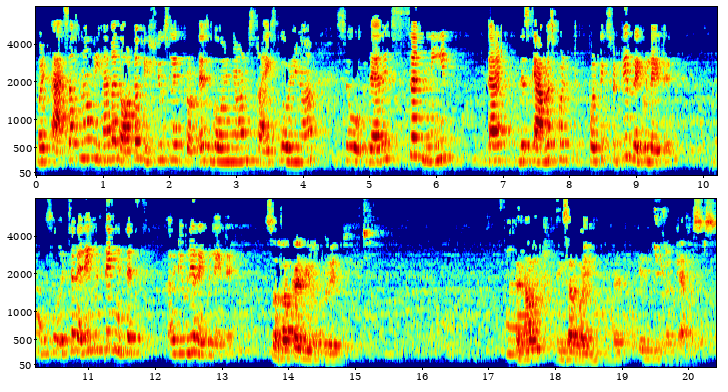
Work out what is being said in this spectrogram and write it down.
but as of now, we have a lot of issues like protests going on, strikes going on. So, there is a need that this campus polit- politics should be regulated. Uh, so, it's a very good thing if it's uh, duly regulated. So how can we regulate it? Uh, And how things are going in different campuses?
